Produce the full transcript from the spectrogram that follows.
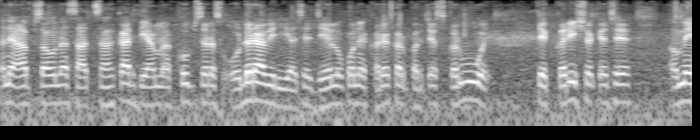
અને આપ સૌના સાથ સહકારથી આમના ખૂબ સરસ ઓર્ડર આવી રહ્યા છે. જે લોકોને ખરેખર પરચેસ કરવું હોય તે કરી શકે છે. અમે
